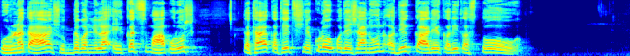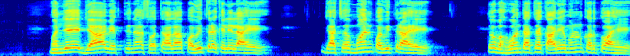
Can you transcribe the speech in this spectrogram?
पूर्णत शुद्ध बनलेला एकच महापुरुष तथाकथित शेकडो उपदेशांहून अधिक कार्य करीत असतो. म्हणजे ज्या व्यक्तीनं स्वतःला पवित्र केलेलं आहे ज्याचं मन पवित्र आहे तो भगवंताचं कार्य म्हणून करतो आहे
